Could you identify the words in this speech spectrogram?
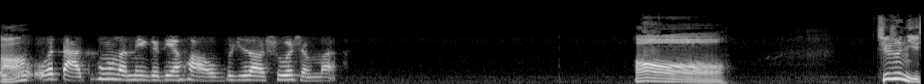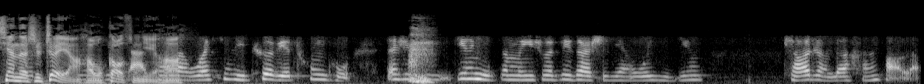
啊。我我打通了那个电话，我不知道说什么。哦。其实你现在是这样哈，我告诉你哈，我心里特别痛苦。但是 经你这么一说，这段时间我已经调整的很好了。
